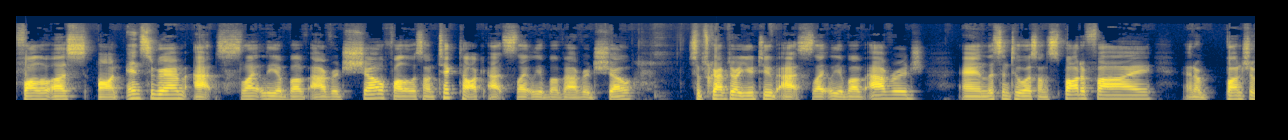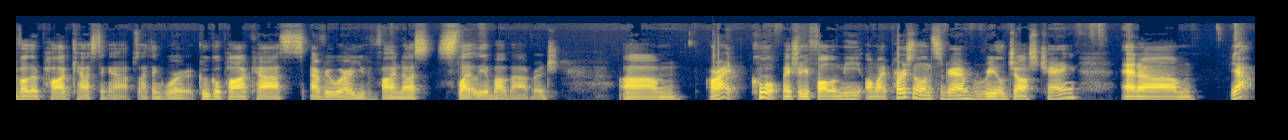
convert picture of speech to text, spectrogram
Follow us on Instagram at Slightly Above Average Show. Follow us on TikTok at Slightly Above Average Show. Subscribe to our YouTube at Slightly Above Average. And listen to us on Spotify, and a bunch of other podcasting apps. I think we're Google Podcasts, everywhere you can find us slightly above average. Um, all right, cool. Make sure you follow me on my personal Instagram, real Josh Chang. And um, yeah,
